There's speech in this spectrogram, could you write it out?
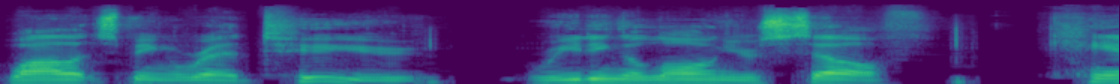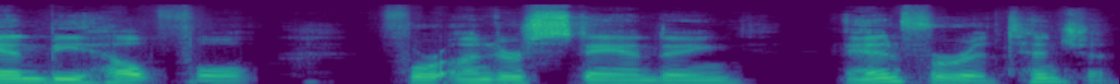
while it's being read to you, reading along yourself can be helpful for understanding and for attention.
